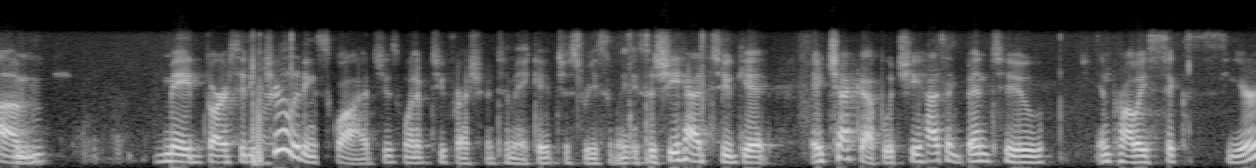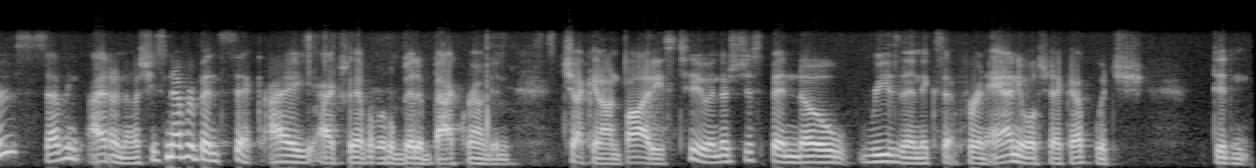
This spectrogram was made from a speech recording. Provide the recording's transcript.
um, mm-hmm. made varsity cheerleading squad. She's one of two freshmen to make it just recently. So she had to get a checkup, which she hasn't been to in probably six years, seven. I don't know. She's never been sick. I actually have a little bit of background in checking on bodies too, and there's just been no reason except for an annual checkup, which didn't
